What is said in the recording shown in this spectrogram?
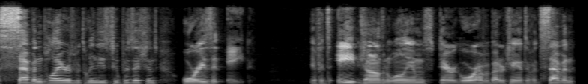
seven players between these two positions, or is it eight? If it's eight, Jonathan Williams, Derrick Gore have a better chance. If it's seven,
